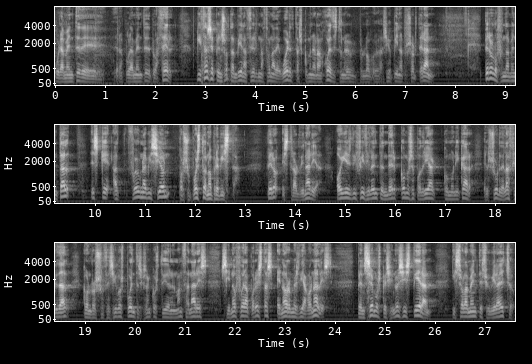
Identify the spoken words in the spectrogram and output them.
puramente de, era puramente de placer. Quizás se pensó también hacer una zona de huertas como en Aranjuez, esto así opina el profesor Terán. Pero lo fundamental es que fue una visión, por supuesto, no prevista, pero extraordinaria. Hoy es difícil entender cómo se podría comunicar el sur de la ciudad con los sucesivos puentes que se han construido en el Manzanares si no fuera por estas enormes diagonales. Pensemos que si no existieran y solamente se hubiera hecho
